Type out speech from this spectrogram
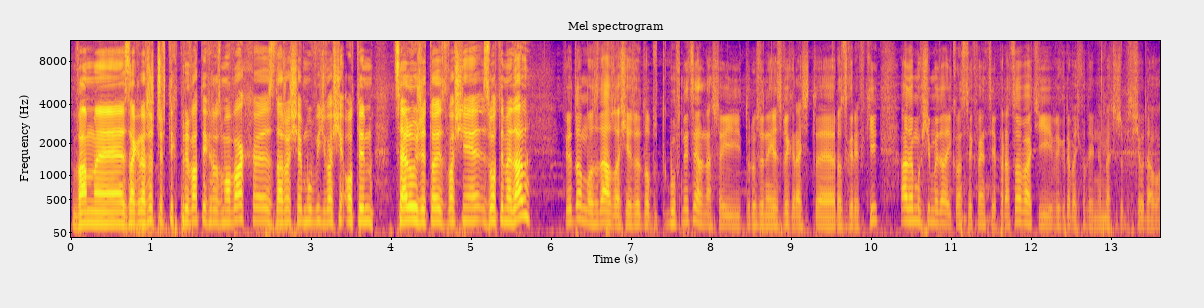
wam e, zagraża. Czy w tych prywatnych rozmowach zdarza się mówić właśnie o tym celu, że to jest właśnie złoty medal? Wiadomo, zdarza się, że to główny cel naszej drużyny jest wygrać te rozgrywki, ale musimy dalej konsekwencje pracować i wygrywać kolejne mecze, żeby to się udało.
